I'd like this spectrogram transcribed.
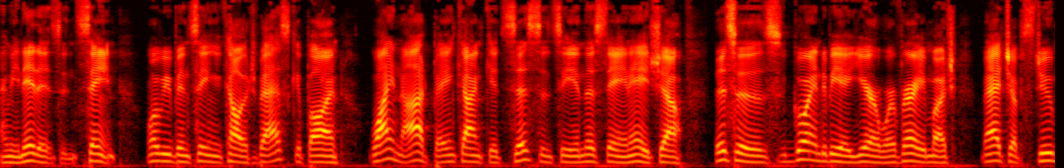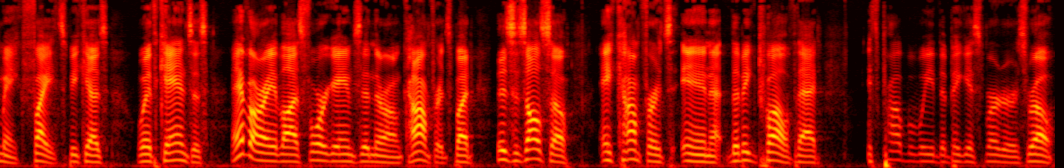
I mean, it is insane what we've been seeing in college basketball, and why not bank on consistency in this day and age? Now, this is going to be a year where very much matchups do make fights because with Kansas, they've already lost four games in their own conference, but this is also a conference in the Big 12 that it's probably the biggest murderer's row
